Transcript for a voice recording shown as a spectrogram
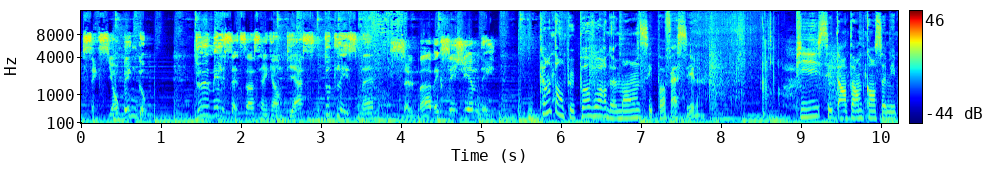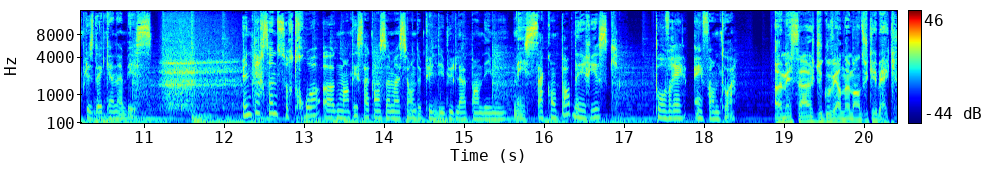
section bingo. 2750 pièces toutes les semaines, seulement avec CJMD. Quand on peut pas voir de monde, c'est pas facile. Puis, c'est tentant de consommer plus de cannabis. Une personne sur trois a augmenté sa consommation depuis le début de la pandémie, mais ça comporte des risques. Pour vrai, informe-toi. Un message du gouvernement du Québec.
